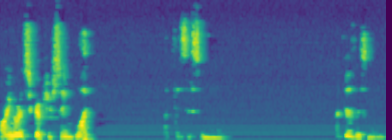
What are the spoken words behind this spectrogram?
Poring over the scriptures, saying, What, what does this mean? Mean?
